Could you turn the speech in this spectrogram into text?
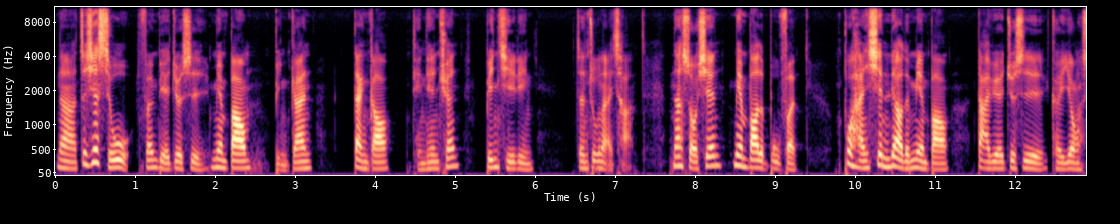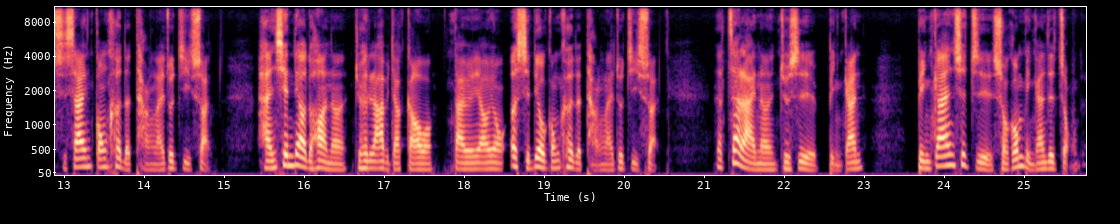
那这些食物分别就是面包、饼干、蛋糕、甜甜圈、冰淇淋、珍珠奶茶。那首先面包的部分，不含馅料的面包，大约就是可以用十三公克的糖来做计算；含馅料的话呢，就会拉比较高哦，大约要用二十六公克的糖来做计算。那再来呢，就是饼干。饼干是指手工饼干这种的。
